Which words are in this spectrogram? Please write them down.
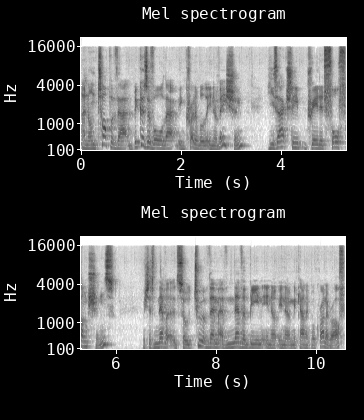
And on top of that, because of all that incredible innovation, he's actually created four functions, which has never, so two of them have never been in a, in a mechanical chronograph,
